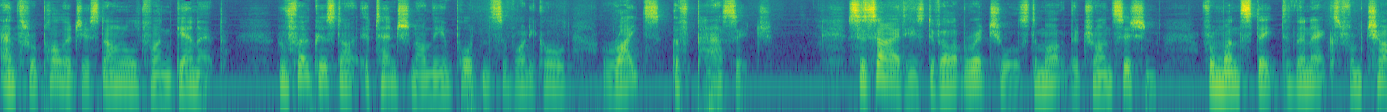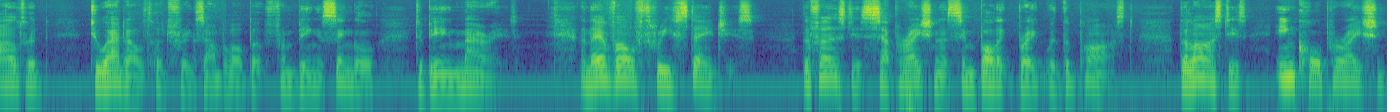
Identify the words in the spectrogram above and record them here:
anthropologist Arnold van Gennep, who focused our attention on the importance of what he called rites of passage. Societies develop rituals to mark the transition from one state to the next, from childhood to adulthood, for example, or but from being single to being married. And they involve three stages. The first is separation, a symbolic break with the past. The last is incorporation,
